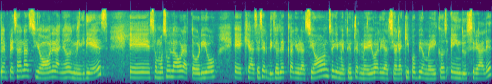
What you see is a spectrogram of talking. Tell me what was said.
La empresa nació en el año 2010. Eh, somos un laboratorio eh, que hace servicios de calibración, seguimiento intermedio y validación a equipos biomédicos e industriales.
